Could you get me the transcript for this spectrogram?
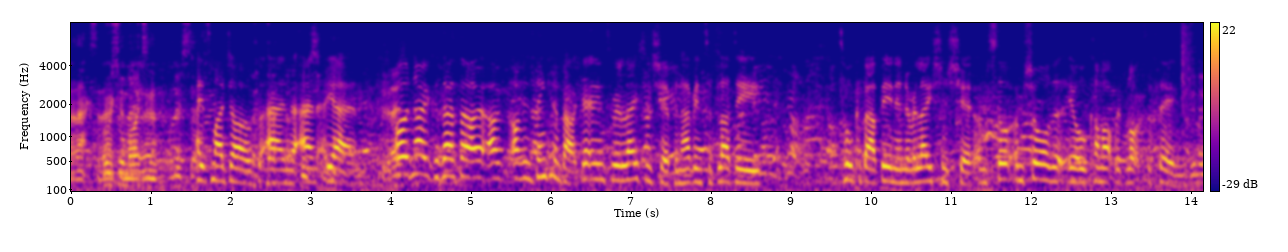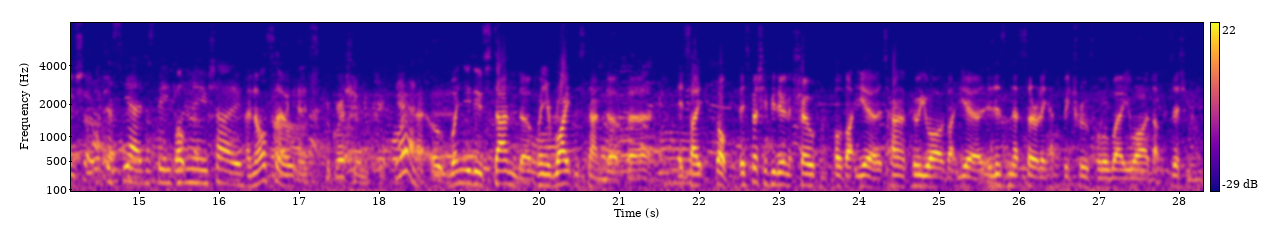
An accident. Bruce Almighty, the new set. it's my job, and, and yeah. Oh no, because that's I, I've, I've been thinking about getting into a relationship and having to bloody talk about being in a relationship. I'm so, I'm sure that it'll come up with lots of things. The new show, isn't it? Just yeah, just be a new show. And also, Okay, it's progression. Yeah, uh, when you do stand up, when you write the stand up, uh, it's like, well, especially if you're doing a show of that year, it's kind of who you are of that year. It doesn't necessarily have to be truthful of where you are at that position when you,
